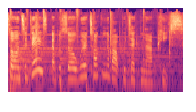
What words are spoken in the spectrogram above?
So, in today's episode, we're talking about protecting our peace.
